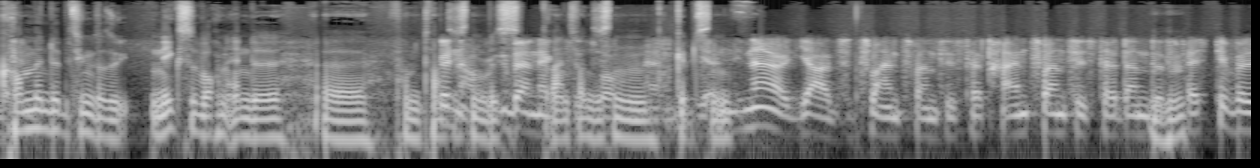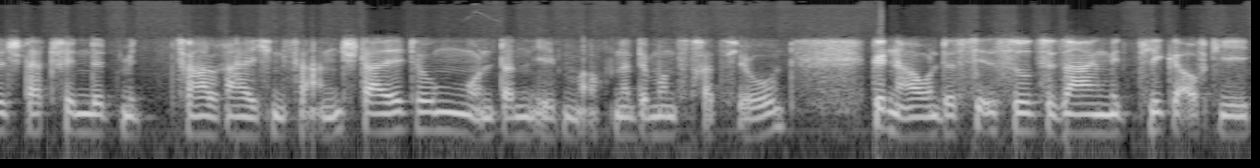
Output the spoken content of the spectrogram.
kommende bzw. nächste Wochenende äh, vom 20. Genau, bis 23. gibt es. Ja, ja, also 22. 23. dann das mhm. Festival stattfindet mit zahlreichen Veranstaltungen und dann eben auch eine Demonstration. Genau, und das ist sozusagen mit Blick auf die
